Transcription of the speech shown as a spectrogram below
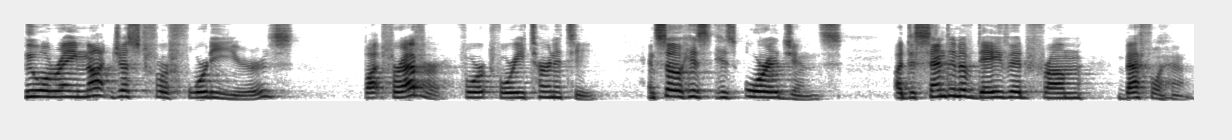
who will reign not just for 40 years, but forever, for, for eternity. And so his, his origins, a descendant of David from Bethlehem.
